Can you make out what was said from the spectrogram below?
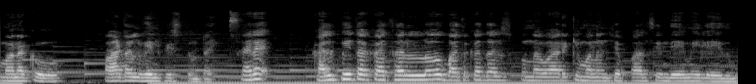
మనకు పాటలు వినిపిస్తుంటాయి. సరే కల్పిత కథల్లో బతకదలుచుకున్న వారికి మనం చెప్పాల్సింది ఏమీ లేదు.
